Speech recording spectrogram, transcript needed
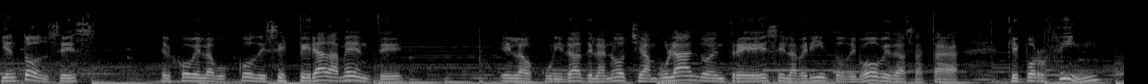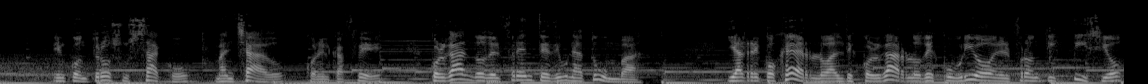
Y entonces el joven la buscó desesperadamente en la oscuridad de la noche, ambulando entre ese laberinto de bóvedas hasta que por fin encontró su saco manchado con el café colgando del frente de una tumba. Y al recogerlo, al descolgarlo, descubrió en el frontispicio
